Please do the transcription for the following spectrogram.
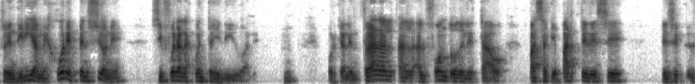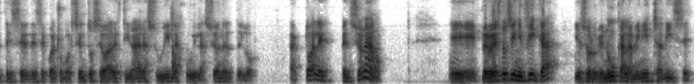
rendiría mejores pensiones si fueran las cuentas individuales. Porque al entrar al, al fondo del Estado, pasa que parte de ese de ese, de ese, 4% se va a destinar a subir las jubilaciones de los actuales pensionados. Eh, pero eso significa, y eso es lo que nunca la ministra dice,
